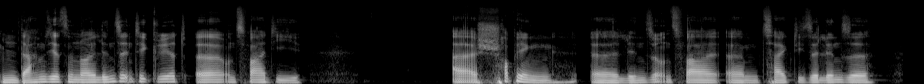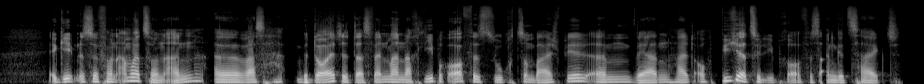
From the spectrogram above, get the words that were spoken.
Hm, da haben sie jetzt eine neue Linse integriert, äh, und zwar die äh, Shopping-Linse. Äh, und zwar ähm, zeigt diese Linse Ergebnisse von Amazon an, äh, was bedeutet, dass wenn man nach LibreOffice sucht zum Beispiel, ähm, werden halt auch Bücher zu LibreOffice angezeigt.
